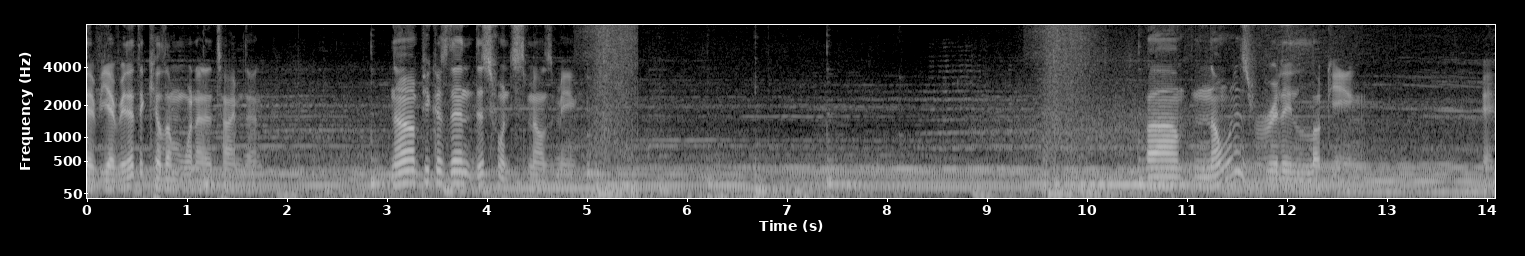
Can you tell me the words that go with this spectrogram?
Okay, yeah, we have to kill them one at a time then. No, because then this one smells me. Um, no one is really looking. Okay.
